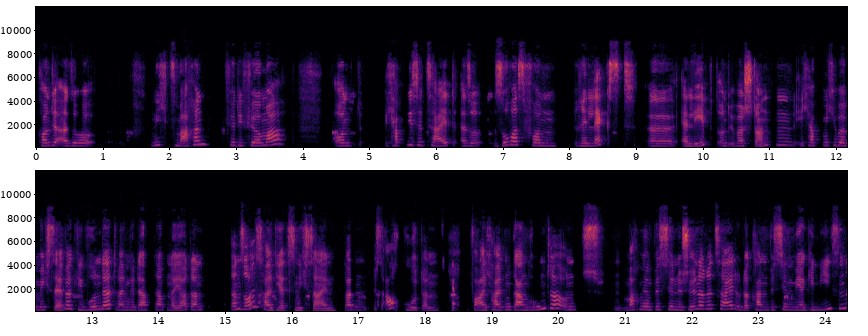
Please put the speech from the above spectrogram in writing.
konnte also nichts machen für die Firma und ich habe diese Zeit also sowas von relaxed äh, erlebt und überstanden. Ich habe mich über mich selber gewundert, weil ich mir gedacht habe, naja, dann, dann soll es halt jetzt nicht sein. Dann ist auch gut. Dann fahre ich halt einen Gang runter und mache mir ein bisschen eine schönere Zeit oder kann ein bisschen mehr genießen,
